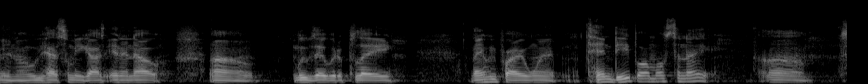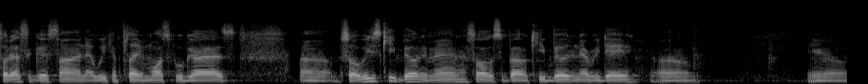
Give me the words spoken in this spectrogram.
you know, we had so many guys in and out. Um, we was able to play. I think we probably went ten deep almost tonight. Um, so that's a good sign that we can play multiple guys. Um, so we just keep building, man. That's all it's about. Keep building every day. Um, you know,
